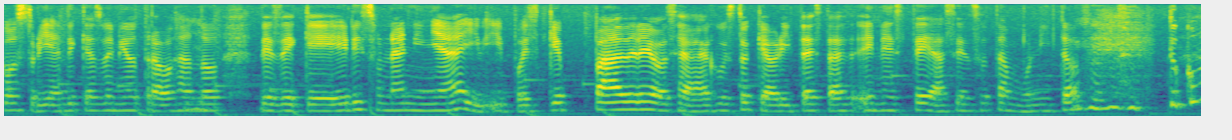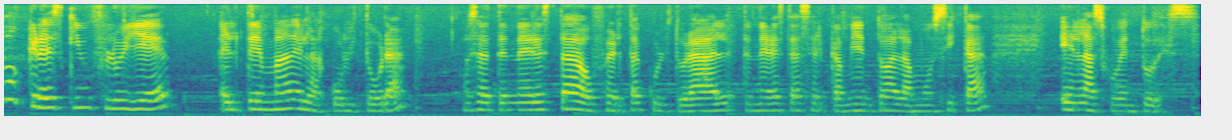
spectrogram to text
construyendo y que has venido trabajando desde que eres una niña y, y, pues qué padre, o sea, justo que ahorita estás en este ascenso tan bonito. ¿Tú cómo crees que influye el tema de la cultura? O sea, tener esta oferta cultural, tener este acercamiento a la música en las juventudes.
